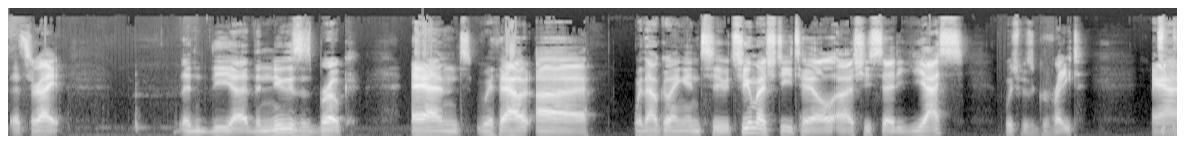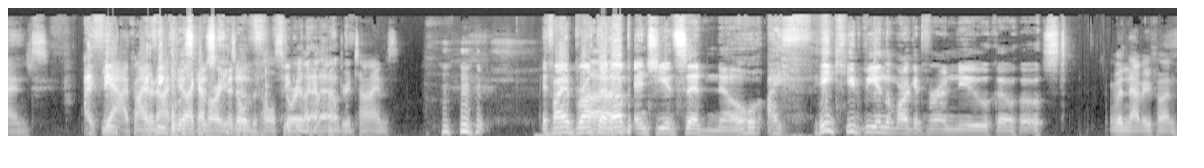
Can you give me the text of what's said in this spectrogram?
That's right. The the uh, the news is broke, and without uh without going into too much detail, uh, she said yes, which was great. And I think. yeah, I, I don't know. I feel like I've already told have the whole story like a hundred times. If I had brought that Um, up and she had said no, I think you'd be in the market for a new co-host. Wouldn't that be fun?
